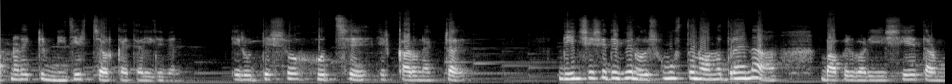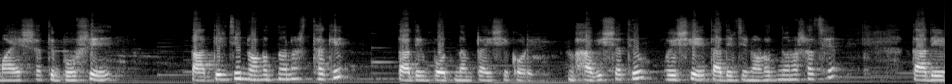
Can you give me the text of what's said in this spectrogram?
আপনারা একটু নিজের চরকায় তেল দিবেন। এর উদ্দেশ্য হচ্ছে, এর কারণ একটাই। দিন শেষে দেখবেন ওই সমস্ত ননদরাই না বাপের বাড়ি এসে তার মায়ের সাথে বসে তাদের যে ননদ ননাস থাকে, তাদের বদনামটা এসে করে। ভাবির সাথেও এসে তাদের যে ননদ ননাস আছে, তাদের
